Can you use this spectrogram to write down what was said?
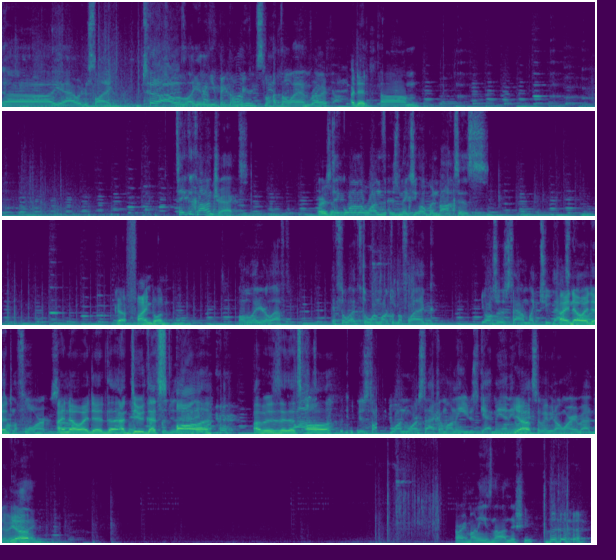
Uh, yeah, I would just like, I was like, I think you picked a weird spot to land, brother. I did. Um, take a contract. Where is Take it? one of the ones that just makes you open boxes. Gotta find one. All the way to your left. It's the it's the one marked with the flag. You also just found like two I know I did. on the floor. I know I did. That, dude, that's that all. uh, anymore. I was gonna say that's all. You just find one more stack of money, you just get me anyway, Yep. so maybe don't worry about doing Yep. anything. Alright, money is not an issue.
